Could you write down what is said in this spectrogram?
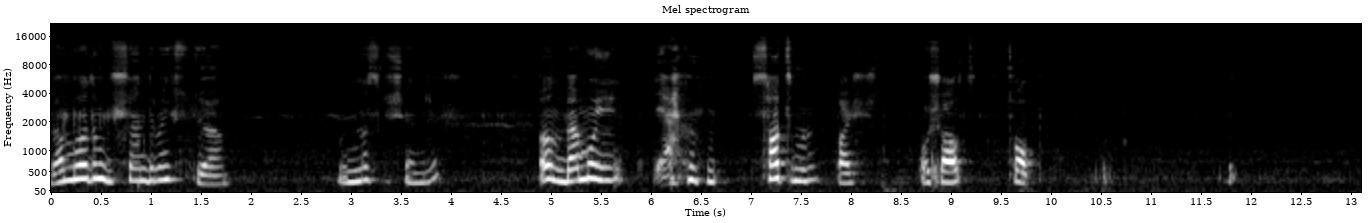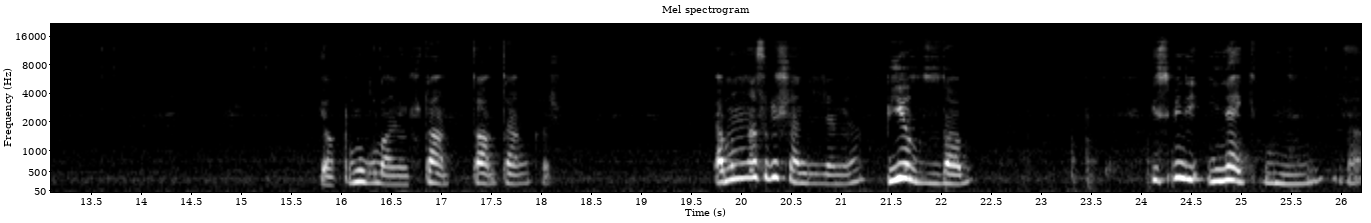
Ben bu adamı güçlendirmek istiyorum. Bunu nasıl güçlendireceğiz? Oğlum ben bu oyun... Sat mı? Baş. Boşalt. Top. Yok bunu kullanıyormuş. Tamam. Tamam tamam. Kaç. Ben bunu nasıl güçlendireceğim ya? Bir yıldız daha bu. İsmi de inek bunun. Ya.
